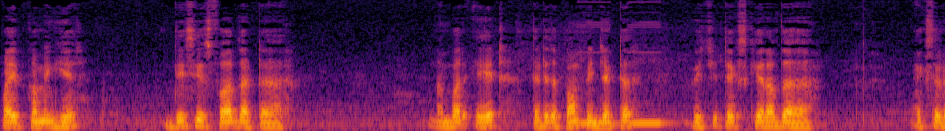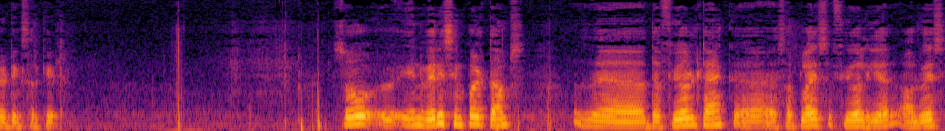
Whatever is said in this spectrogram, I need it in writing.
pipe coming here. This is for that uh, number 8 that is a pump injector which takes care of the accelerating circuit. So in very simple terms the, the fuel tank uh, supplies fuel here always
